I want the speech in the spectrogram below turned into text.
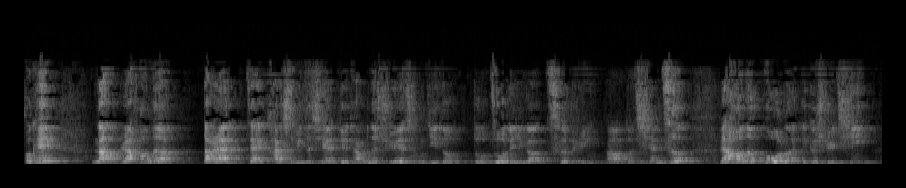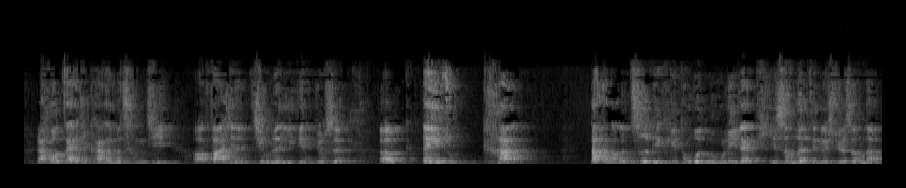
OK，那然后呢？当然，在看视频之前，对他们的学业成绩都都做了一个测评啊，都前测。然后呢，过了一个学期，然后再去看他们成绩啊，发现惊人一点就是，呃，A 组看大脑的智力可以通过努力来提升的这个学生呢，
